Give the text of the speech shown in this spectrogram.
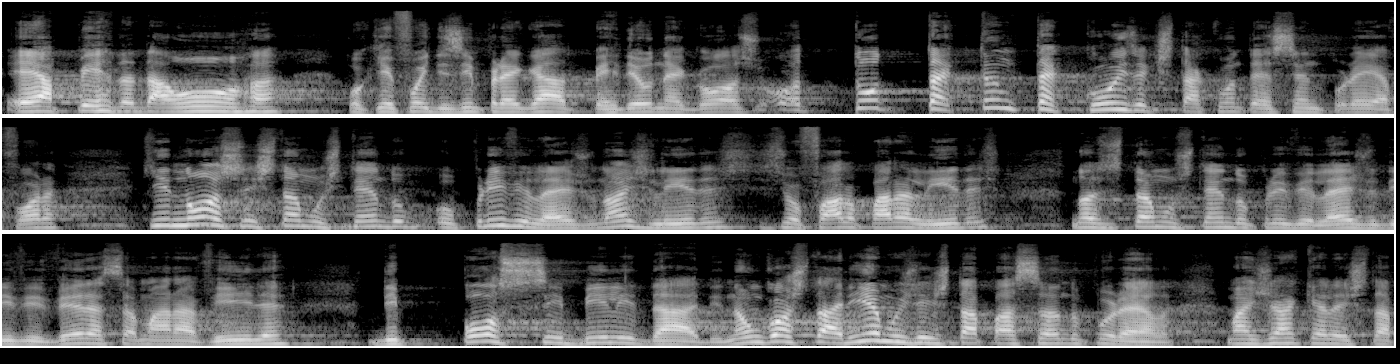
é a perda da honra, porque foi desempregado, perdeu o negócio, oh, toda, tanta coisa que está acontecendo por aí afora, que nós estamos tendo o privilégio, nós líderes, se eu falo para líderes, nós estamos tendo o privilégio de viver essa maravilha, de possibilidade. Não gostaríamos de estar passando por ela, mas já que ela está,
